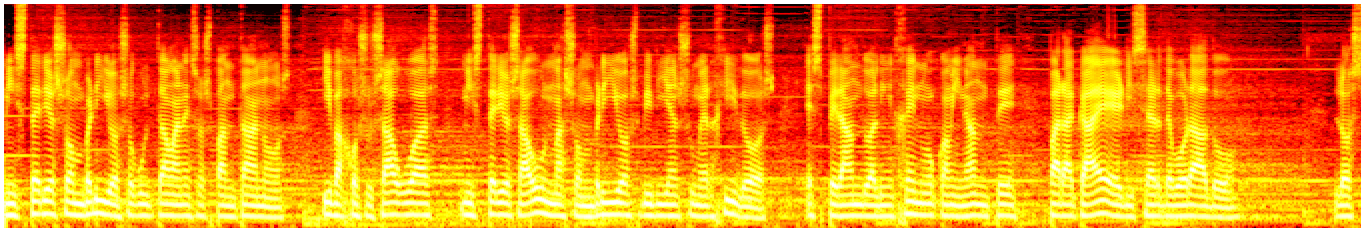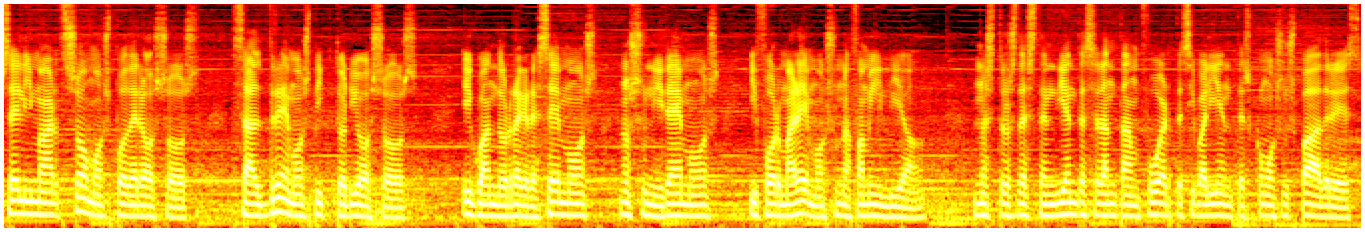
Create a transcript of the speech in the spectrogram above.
Misterios sombríos ocultaban esos pantanos, y bajo sus aguas misterios aún más sombríos vivían sumergidos, esperando al ingenuo caminante para caer y ser devorado. Los Selimard somos poderosos, saldremos victoriosos, y cuando regresemos nos uniremos y formaremos una familia. Nuestros descendientes serán tan fuertes y valientes como sus padres,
